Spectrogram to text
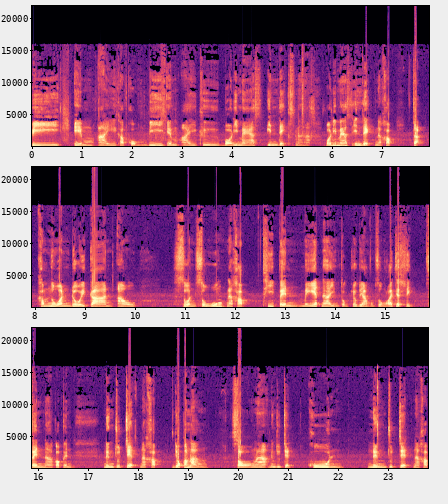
BMI ครับผม BMI คือ Body Mass Index นะฮะ Body Mass Index นะครับ จะคำนวณโดยการเอาส่วนสูงนะครับ ที่เป็นเมตรนะฮะ อย่างยกตัวอย่างผมสูง 170 เซนนะ ก็เป็น 1.7 นะครับ ยกกำลัง 2 นะฮะ 1.7 คูณ 1.7 นะครับ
